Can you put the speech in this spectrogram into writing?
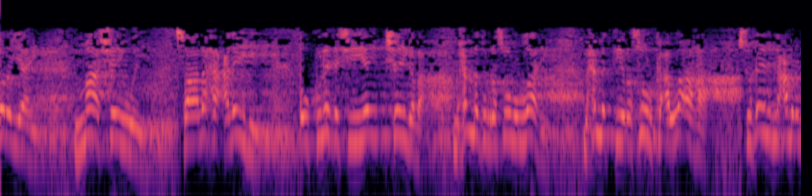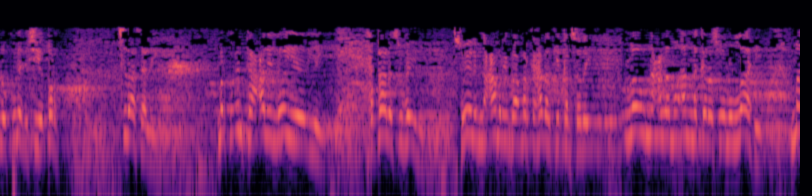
qorayaahi maa shay weeye saalaxa calayhi ou kula heshiiyey shaygaba muxamadun rasuuluullaahi muxamedkii rasuulka alla ahaa suhayl ibni camrin oo kula heshiiyey qor sidaasaa markuu intaa cali loo yeeriyey faqaala suhaylun suhayl ibni camrin baa marka hadalkii qabsaday low naclamu annaka rasuuluullaahi ma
